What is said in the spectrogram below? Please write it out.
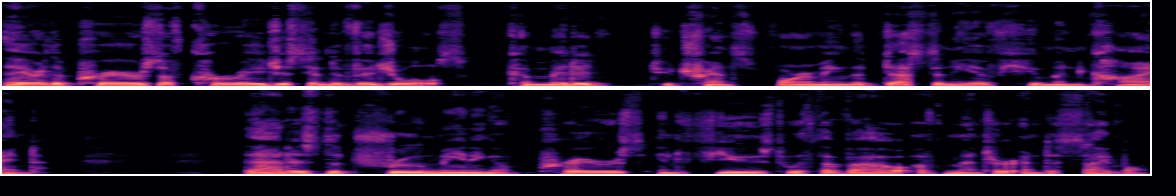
They are the prayers of courageous individuals committed to transforming the destiny of humankind. That is the true meaning of prayers infused with the vow of mentor and disciple.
